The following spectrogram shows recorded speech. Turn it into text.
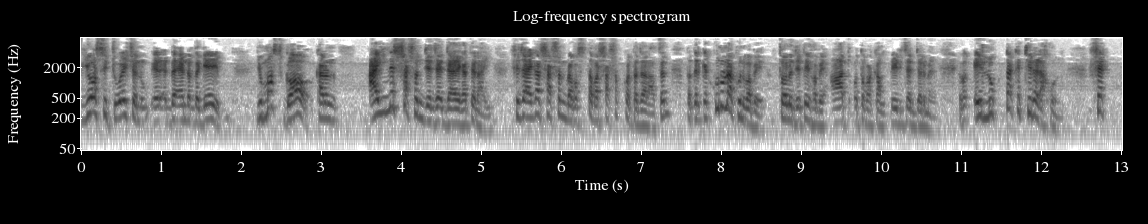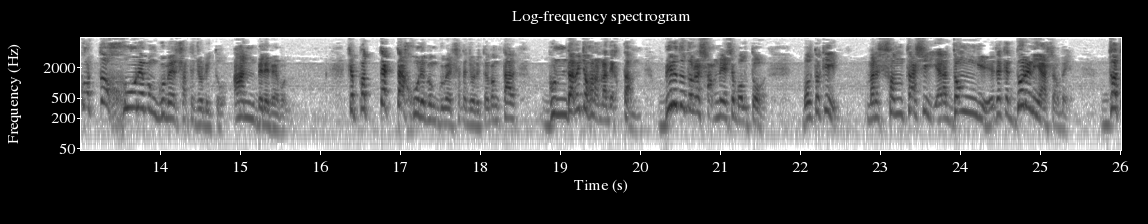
your situation at the end of the game. You must go, কারণ আইনের শাসন যে জায়গাতে নাই সে জায়গার শাসন ব্যবস্থা বা শাসকতা যারা আছেন তাদেরকে কোনো না কোনো ভাবে চলে যেতেই হবে আজ অথবা কাল লেডিস এন্ড জেন্টলম্যান এবং এই লোকটাকে চিনে রাখুন সে কত খুন এবং গুমের সাথে জড়িত আনবিলিভেবল সে প্রত্যেকটা খুন এবং গুমের সাথে জড়িত এবং তার গুন্ডামি যখন আমরা দেখতাম, বিরোধী দলের সামনে এসে বলতো বলতো কি মানে সন্ত্রাসী, এরা জঙ্গি, এদেরকে ধরে নিয়ে আসা হবে। যত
